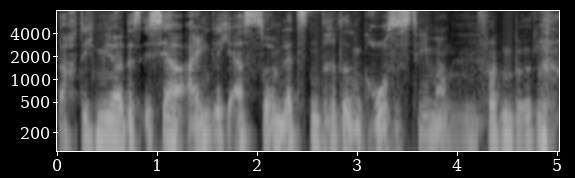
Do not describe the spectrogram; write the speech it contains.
dachte ich mir, das ist ja eigentlich erst so im letzten Drittel ein großes Thema. Im vierten Drittel.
